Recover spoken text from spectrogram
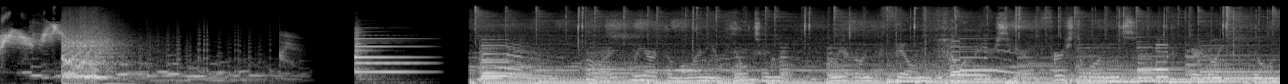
Alright, we are at the Millenium Hilton. We are going to film the elevators here. The first ones we're going to film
